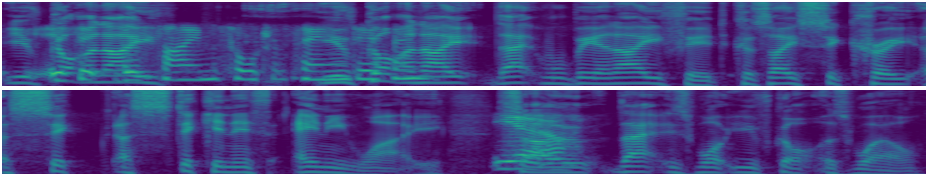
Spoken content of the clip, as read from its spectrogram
you've got an the A. same sort of thing? You've do you got an? A. That will be an aphid because they secrete a sick a stickiness anyway. Yeah. So that is what you've got as well.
